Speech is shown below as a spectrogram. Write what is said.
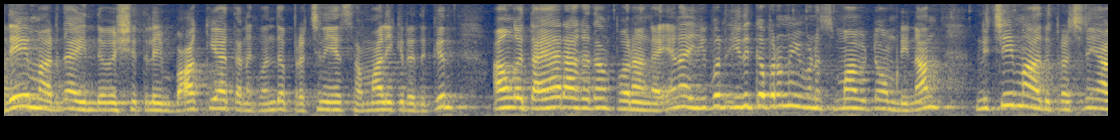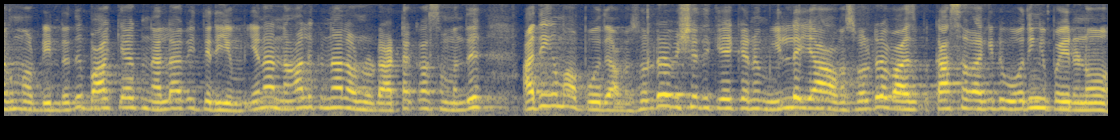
அதே மாதிரி தான் இந்த விஷயத்துலையும் பாக்கியா தனக்கு வந்த பிரச்சனையை சமாளிக்கிறதுக்கு அவங்க தயாராக தான் போகிறாங்க ஏன்னா இவர் இதுக்கப்புறமும் இவனை சும்மா விட்டோம் அப்படின்னா நிச்சயமாக அது பிரச்சனையாகும் அப்படின்றது பாக்கியாவுக்கு நல்லாவே தெரியும். ஏன்னா நாளுக்கு நாள் அவனோட அட்டகாசம் வந்து அதிகமாக போகுது. அவன் சொல்கிற விஷயத்தை கேட்கணும். இல்லையா? அவன் சொல்கிற வா காசை வாங்கிட்டு ஒதுங்கி போயிடணும்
